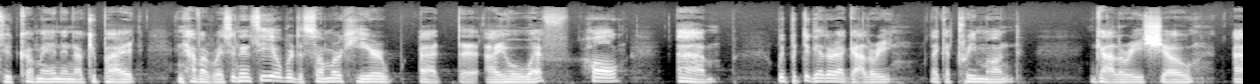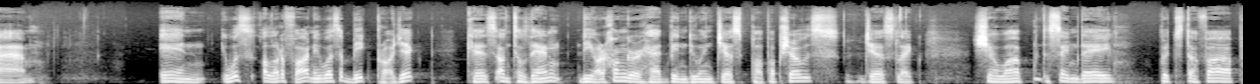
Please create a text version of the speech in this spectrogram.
to come in and occupy it and have a residency over the summer here at the IOOF Hall. Um, we put together a gallery, like a three month gallery show. Um, and it was a lot of fun. It was a big project because until then, the Art Hunger had been doing just pop up shows, mm-hmm. just like show up the same day, put stuff up,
